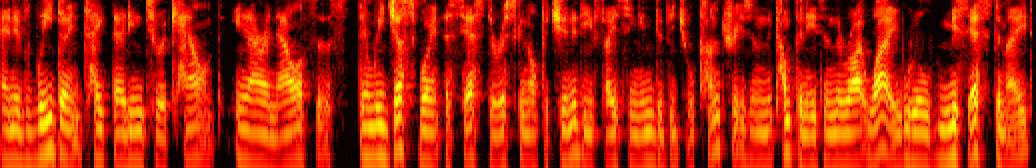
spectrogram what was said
and if we don't take that into account in our analysis, then we just won't assess the risk and opportunity facing individual countries and the companies in the right way. We'll misestimate.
